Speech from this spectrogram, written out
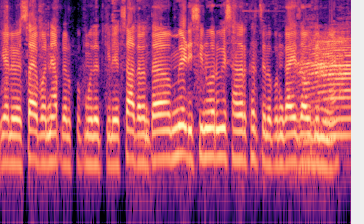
गेल्या वेळेस साहेबांनी आपल्याला खूप मदत केली. एक साधारणतः मेडिसिनवर वीस हजार खर्चलं पण गाय जाऊ दिली नाही.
